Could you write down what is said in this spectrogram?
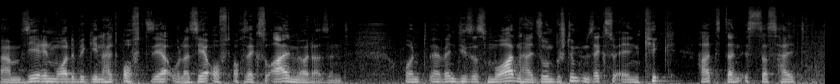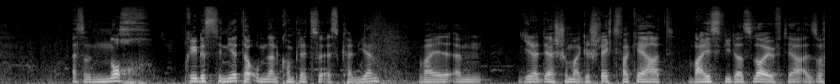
ähm, Serienmorde begehen, halt oft sehr oder sehr oft auch Sexualmörder sind. Und äh, wenn dieses Morden halt so einen bestimmten sexuellen Kick hat, dann ist das halt also noch prädestinierter, um dann komplett zu eskalieren, weil ähm, jeder, der schon mal Geschlechtsverkehr hat, weiß, wie das läuft. Ja, also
